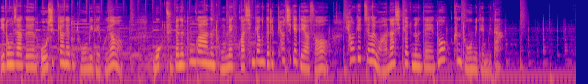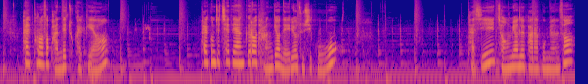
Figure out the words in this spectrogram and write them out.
이 동작은 50견에도 도움이 되고요. 목 주변을 통과하는 동맥과 신경들이 펴지게 되어서 현기증을 완화시켜주는 데에도 큰 도움이 됩니다. 팔 풀어서 반대쪽 할게요. 팔꿈치 최대한 끌어당겨 내려주시고 다시 정면을 바라보면서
